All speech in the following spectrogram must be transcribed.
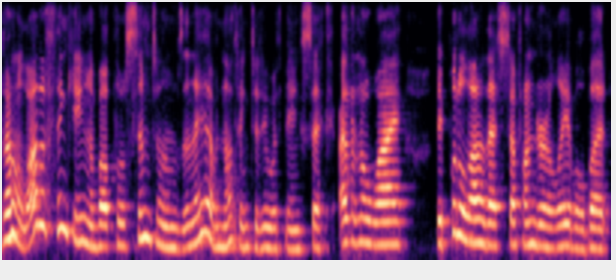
done a lot of thinking about those symptoms and they have nothing to do with being sick. I don't know why they put a lot of that stuff under a label, but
